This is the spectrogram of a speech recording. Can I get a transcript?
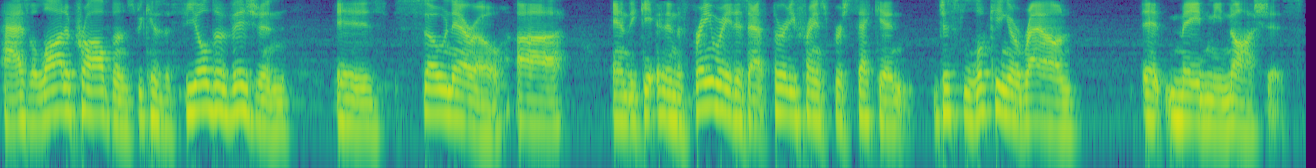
has a lot of problems because the field of vision is so narrow. Uh, and the ga- and the frame rate is at 30 frames per second just looking around, it made me nauseous.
